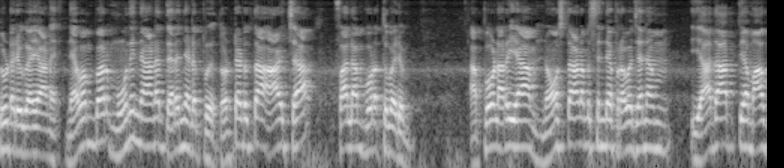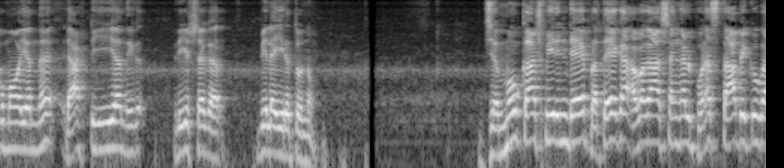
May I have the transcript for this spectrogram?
തുടരുകയാണ്. നവംബർ മൂന്നിനാണ് തെരഞ്ഞെടുപ്പ്. തൊട്ടടുത്ത ആഴ്ച ഫലം പുറത്തു വരും. അപ്പോൾ അറിയാം നോസ്താഡമസിന്റെ പ്രവചനം യാഥാർത്ഥ്യമാകുമോ എന്ന് രാഷ്ട്രീയ നിരീക്ഷകർ വിലയിരുത്തുന്നു. ജമ്മു കാശ്മീരിന്റെ പ്രത്യേക അവകാശങ്ങൾ പുനഃസ്ഥാപിക്കുക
